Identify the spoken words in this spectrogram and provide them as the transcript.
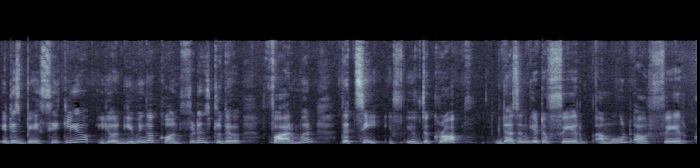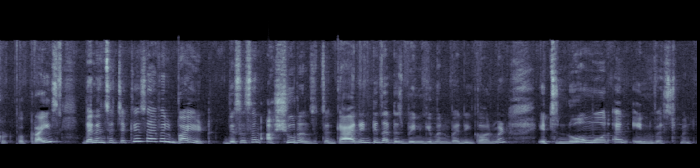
it is basically a, you're giving a confidence to the farmer that see if, if the crop doesn't get a fair amount or fair uh, price then in such a case i will buy it. This is an assurance. It's a guarantee that has been given by the government. It's no more an investment.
